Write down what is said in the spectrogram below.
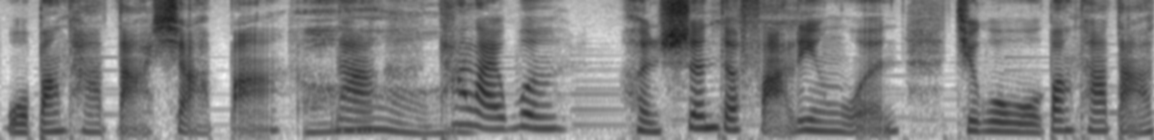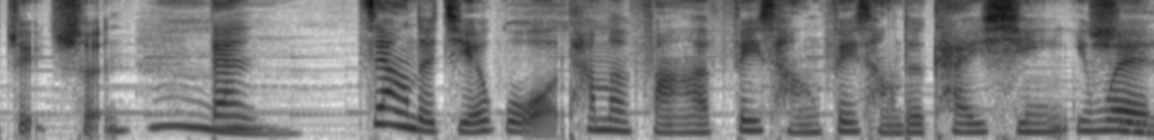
我帮他打下巴。哦，那他来问很深的法令纹，结果我帮他打嘴唇。嗯，但这样的结果，他们反而非常非常的开心，因为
